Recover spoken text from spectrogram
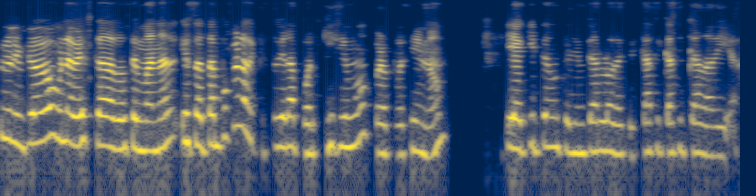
lo limpiaba una vez cada dos semanas, y o sea, tampoco era de que estuviera puerquísimo, pero pues sí, ¿no? Y aquí tengo que limpiarlo de que casi, casi cada día.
